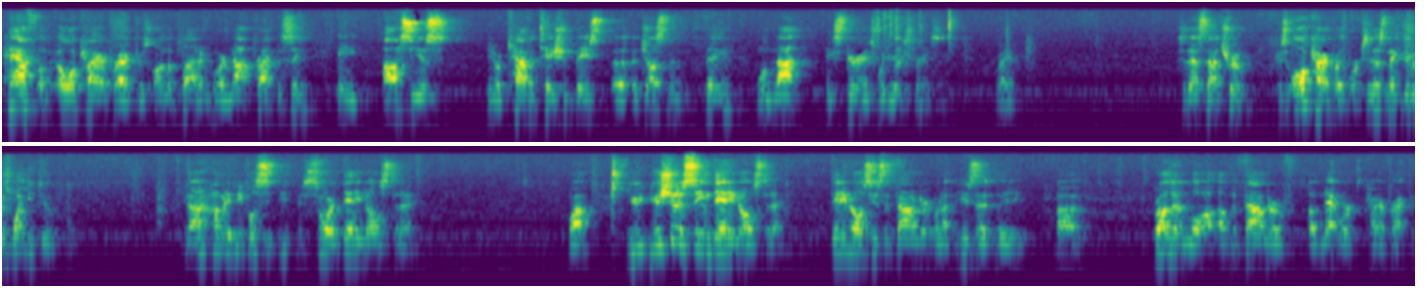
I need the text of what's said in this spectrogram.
half of all chiropractors on the planet who are not practicing a osseous you know, cavitation-based uh, adjustment thing will not experience what you're experiencing, right? So that's not true because all chiropractic works. It doesn't make a difference what you do. You know, how many people see, saw Danny Knowles today? Wow, you, you should have seen Danny Knowles today. Danny Knowles, he's the founder. He's the, the uh, brother-in-law of the founder of, of Network Chiropractic.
